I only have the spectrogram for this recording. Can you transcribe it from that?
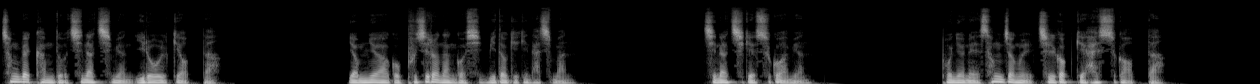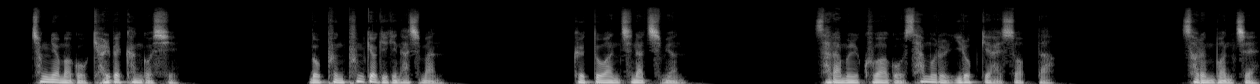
청백함도 지나치면 이로울 게 없다. 염려하고 부지런한 것이 미덕이긴 하지만 지나치게 수고하면 본연의 성정을 즐겁게 할 수가 없다. 청렴하고 결백한 것이 높은 품격이긴 하지만 그 또한 지나치면 사람을 구하고 사물을 이롭게 할 수 없다. 서른 번째.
